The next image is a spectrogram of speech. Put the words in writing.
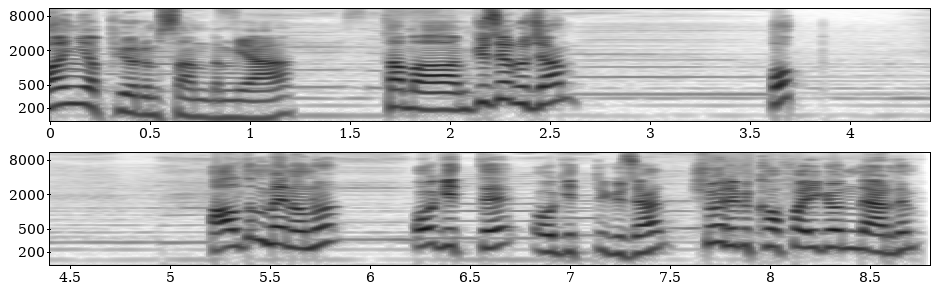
ban yapıyorum sandım ya. Tamam güzel hocam. Hop. Aldım ben onu. O gitti. O gitti güzel. Şöyle bir kafayı gönderdim.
